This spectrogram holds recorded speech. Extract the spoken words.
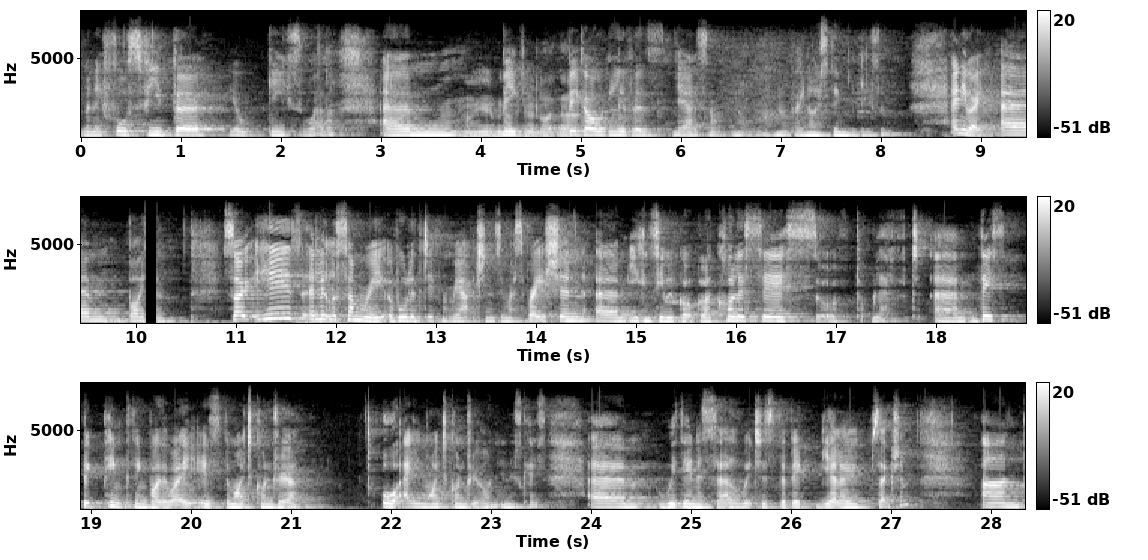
when they force feed the you know, geese or whatever. Um, oh yeah, we big, don't like that. Big old livers. Yeah, it's not not, not a very nice thing, really, is it? Anyway, um, bison. So here's a little summary of all of the different reactions in respiration. Um, you can see we've got glycolysis, sort of top left. Um, this big pink thing, by the way, is the mitochondria or a mitochondrion in this case, um, within a cell, which is the big yellow section. And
